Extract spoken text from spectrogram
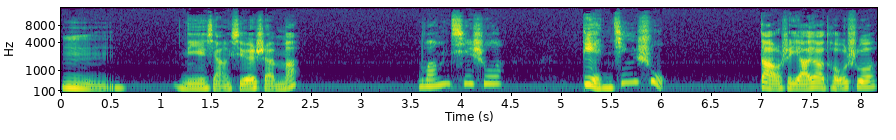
嗯，你想学什么？”王七说：“点金术。”道士摇摇头说：“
